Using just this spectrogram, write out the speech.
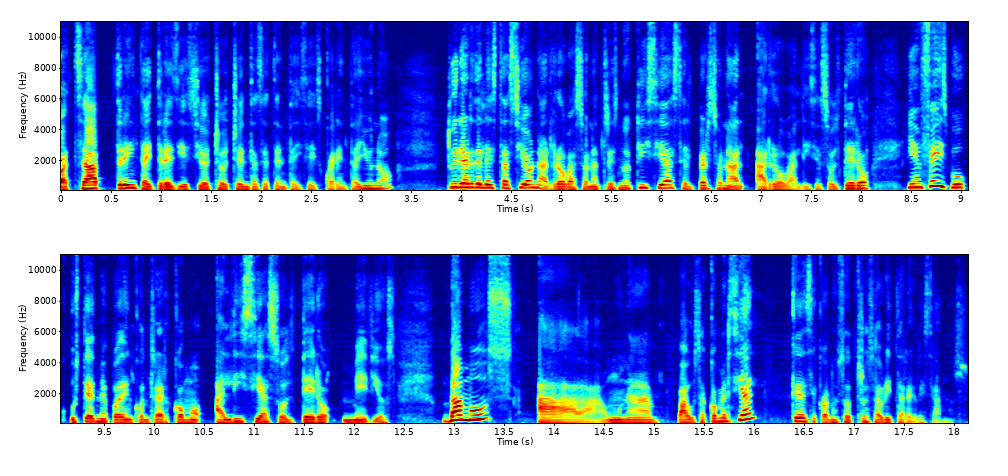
WhatsApp 33 18 80 76 41. Twitter de la estación, arroba Zona 3 Noticias, el personal, arroba Alicia Soltero. Y en Facebook usted me puede encontrar como Alicia Soltero Medios. Vamos a una pausa comercial. Quédese con nosotros, ahorita regresamos.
